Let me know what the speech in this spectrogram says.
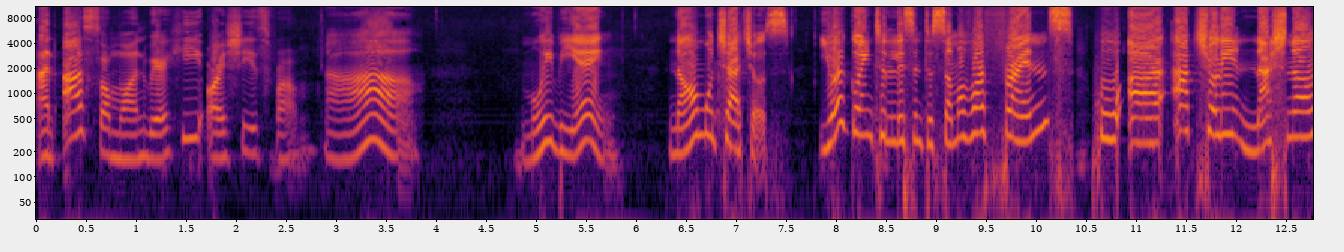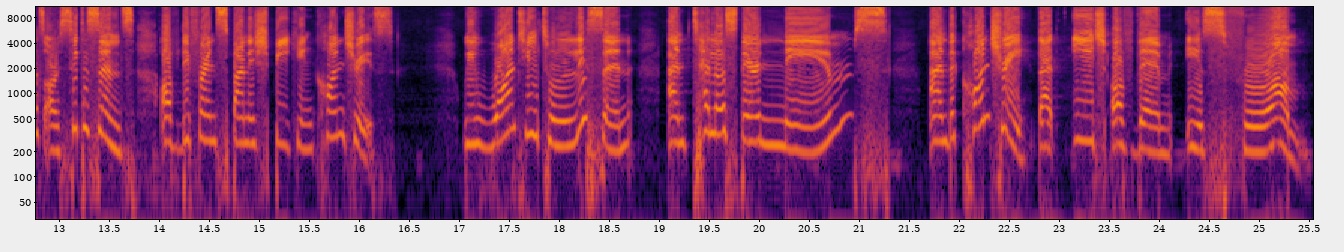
and ask someone where he or she is from. Ah, muy bien. Now, muchachos, you're going to listen to some of our friends who are actually nationals or citizens of different Spanish speaking countries. We want you to listen and tell us their names and the country that each of them is from.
